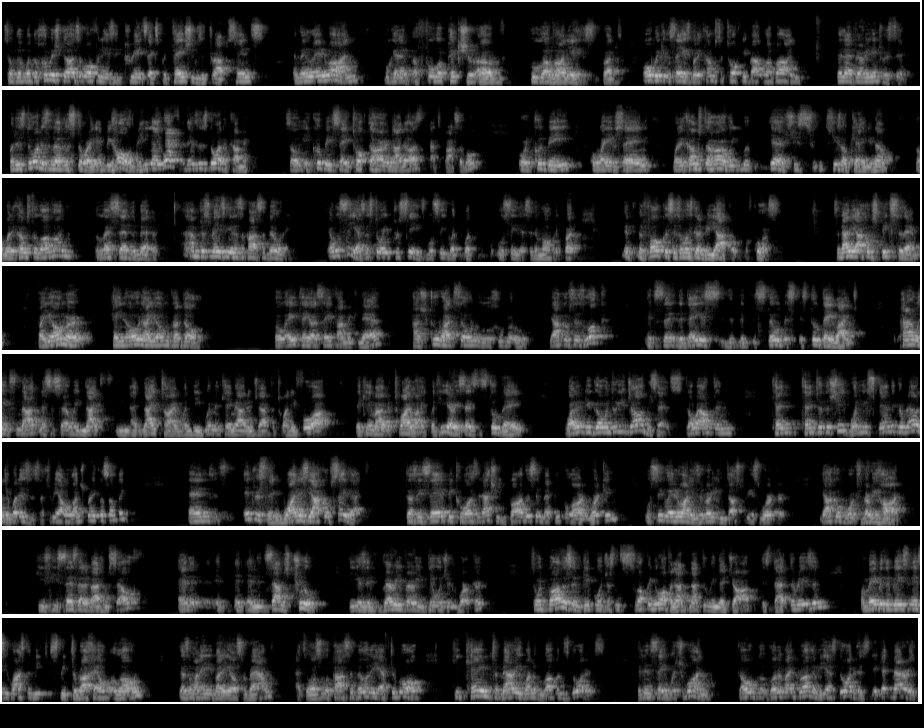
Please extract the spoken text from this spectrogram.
So the, what the Chumash does often is it creates expectations, it drops hints, and then later on, we'll get a, a fuller picture of who Lavan is. But all we can say is when it comes to talking about Lavan, they're not very interested. But his daughter's another story. And behold, look, there's his daughter coming. So it could be, say, talk to her, not us. That's possible. Or it could be a way of saying, when it comes to her, we, we yeah, she's she's okay, you know. But when it comes to Lavan, the less said, the better. I'm just raising it as a possibility. And we'll see as the story proceeds. We'll see what, what we'll see this in a moment. But if the focus is always going to be Yaakov, of course. So now Yaakov speaks to them. Yomer, Hein Od Hayom Gadol. Yaakov says, look, it's uh, the day is it's still it's still daylight. Apparently, it's not necessarily night at nighttime when the women came out in chapter 24. They came out at twilight, but here he says it's still day. Why don't you go and do your job? He says, go out and tend, tend to the sheep. What are you standing around here? What is this? A three-hour lunch break or something? And it's interesting. Why does Yaakov say that? Does he say it because it actually bothers him that people aren't working? We'll see later on. He's a very industrious worker. Yaakov works very hard. He, he says that about himself, and it, it, it, and it sounds true. He is a very, very diligent worker. So it bothers him. People are just sloughing off and not, not doing their job. Is that the reason? Or maybe the reason is he wants to meet, speak to Rachel alone, doesn't want anybody else around. That's also a possibility. After all, he came to marry one of Lavan's daughters. They didn't say which one. Go, go, go to my brother. He has daughters. You get married.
